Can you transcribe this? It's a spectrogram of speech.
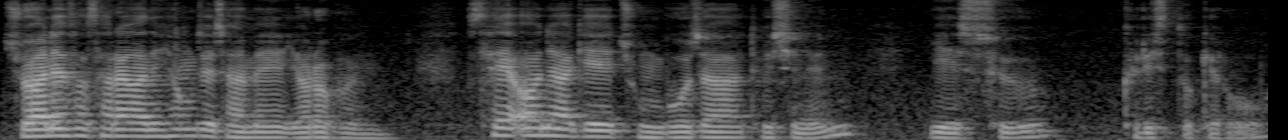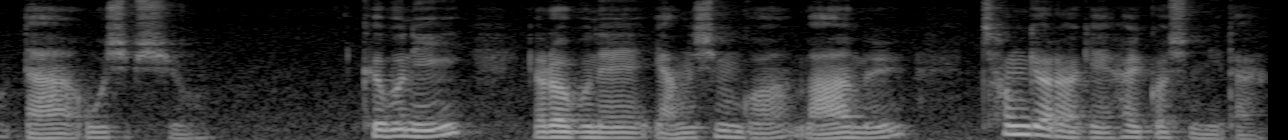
주 안에서 사랑하는 형제 자매 여러분, 새 언약의 중보자 되시는 예수 그리스도께로 나오십시오. 그분이 여러분의 양심과 마음을 청결하게 할 것입니다.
